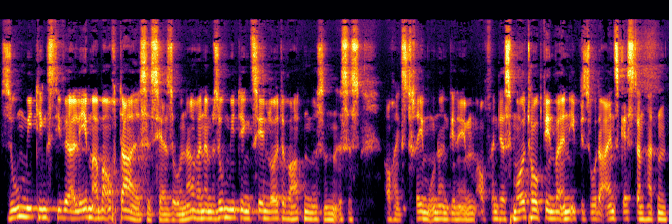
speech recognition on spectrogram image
Zoom-Meetings, die wir erleben. Aber auch da ist es ja so, ne? wenn im Zoom-Meeting zehn Leute warten müssen, ist es auch extrem unangenehm. Auch wenn der Smalltalk, den wir in Episode 1 gestern hatten,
